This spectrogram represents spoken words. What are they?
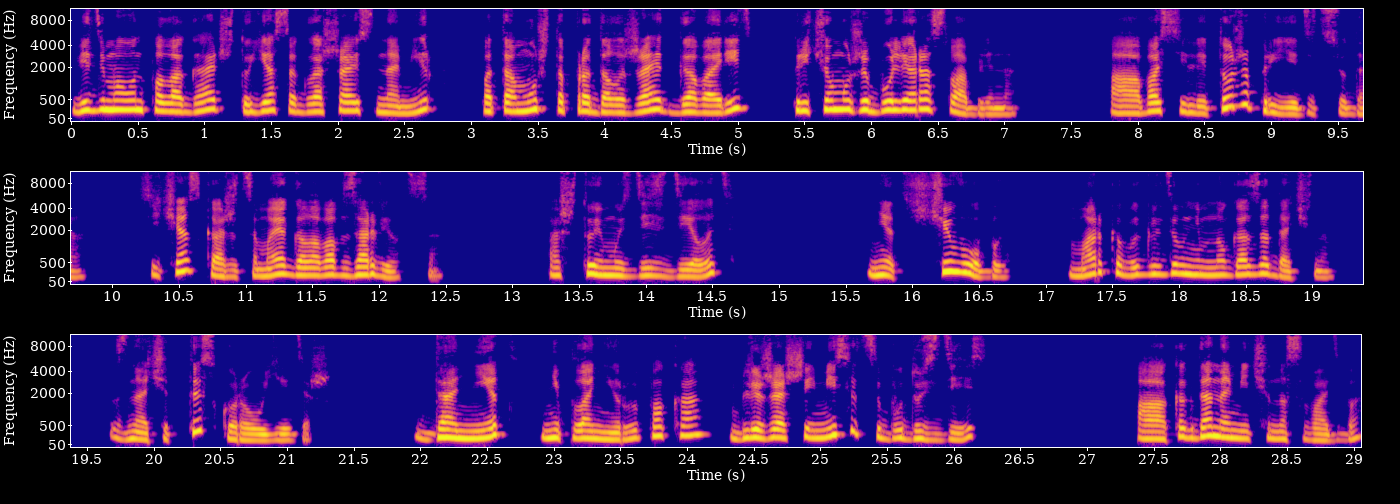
Видимо, он полагает, что я соглашаюсь на мир, потому что продолжает говорить, причем уже более расслабленно. А Василий тоже приедет сюда? Сейчас, кажется, моя голова взорвется. А что ему здесь делать? Нет, с чего бы? Марко выглядел немного озадаченным. Значит, ты скоро уедешь? Да нет, не планирую пока. В ближайшие месяцы буду здесь. А когда намечена свадьба?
